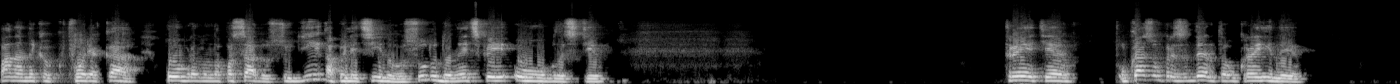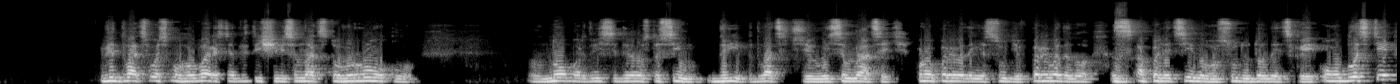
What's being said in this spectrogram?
пана Никофоряка обрано на посаду судді апеляційного суду Донецької області. Третє. Указом президента України від 28 вересня 2018 року номер 297 дріб 2018 про переведення суддів переведено з апеляційного суду Донецької області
